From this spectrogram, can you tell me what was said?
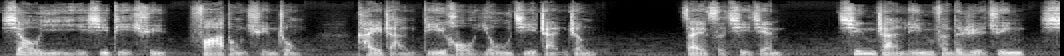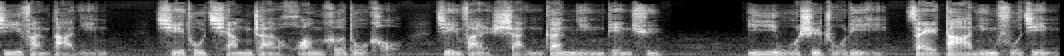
孝义以西地区，发动群众开展敌后游击战争。在此期间，侵占临汾的日军西犯大宁，企图强占黄河渡口，进犯陕甘宁边区。一五师主力在大宁附近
